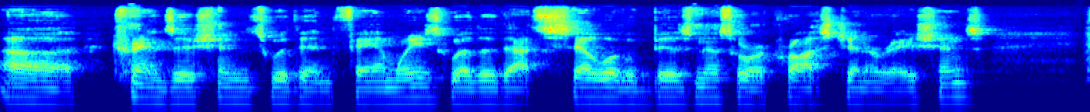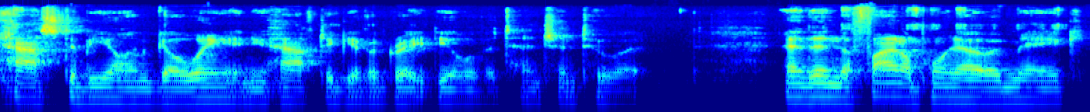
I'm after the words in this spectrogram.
uh, transitions within families, whether that's sale of a business or across generations, has to be ongoing and you have to give a great deal of attention to it. And then the final point I would make,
